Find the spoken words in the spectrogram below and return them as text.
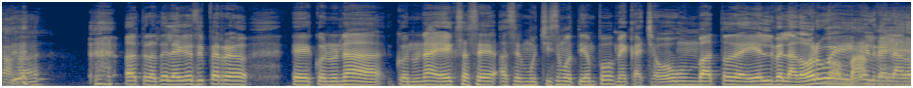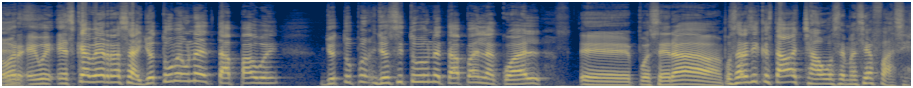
Ajá. atrás de Legacy, perro, eh, con una, con una ex hace, hace muchísimo tiempo, me cachó un vato de ahí, el velador, güey. el velador, eh, güey. Es que, a ver, raza, yo tuve una etapa, güey. Yo, tuve, yo sí tuve una etapa en la cual, eh, pues era, pues ahora sí que estaba chavo, se me hacía fácil,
